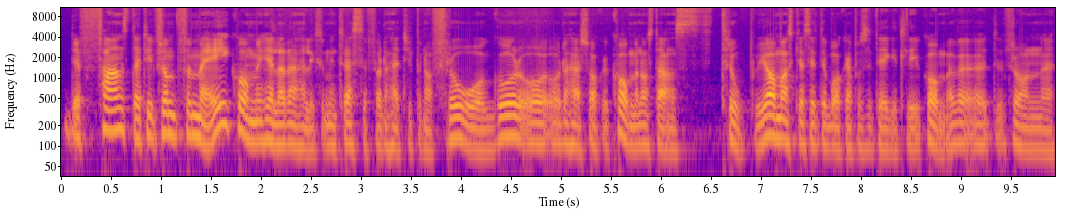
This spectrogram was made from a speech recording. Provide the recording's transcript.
det fanns där, för, för mig kommer hela det här liksom intresset för den här typen av frågor och, och den här saker kommer någonstans, tror jag, man ska se tillbaka på sitt eget liv, kommer eh, från, eh, jag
